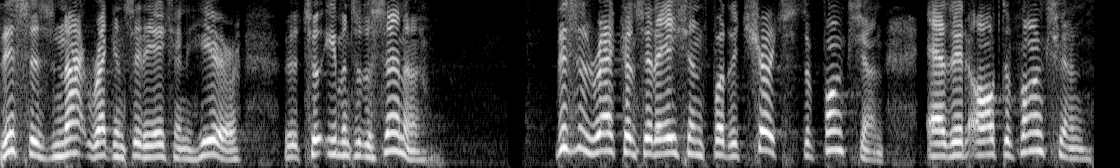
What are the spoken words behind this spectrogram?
this is not reconciliation here, uh, to, even to the sinner. This is reconciliation for the church to function as it ought to function.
